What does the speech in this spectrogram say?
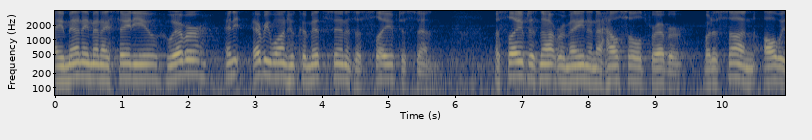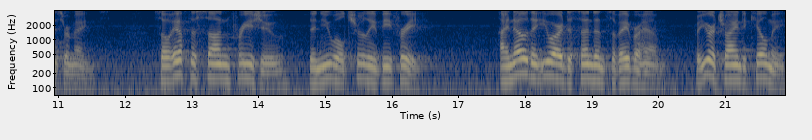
Amen, amen, I say to you, whoever any, everyone who commits sin is a slave to sin. A slave does not remain in a household forever, but a son always remains. So if the Son frees you, then you will truly be free. I know that you are descendants of Abraham, but you are trying to kill me,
